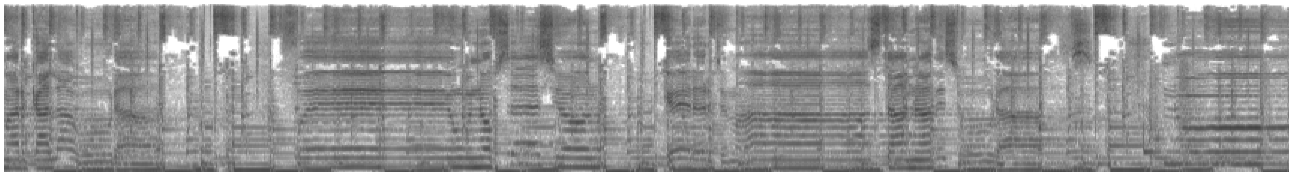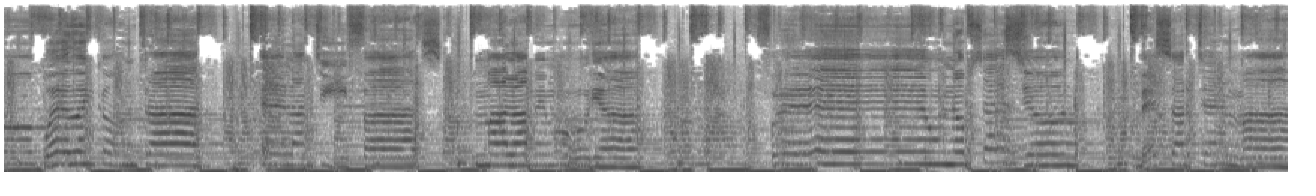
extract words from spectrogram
marca la hora. Fue una obsesión quererte más tan a deshoras. No puedo encontrar el antifaz, mala memoria. Fue una obsesión besarte más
